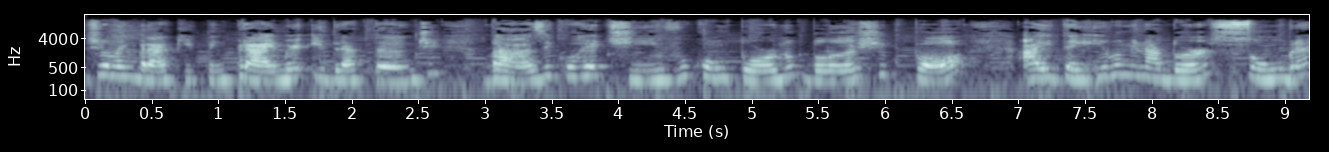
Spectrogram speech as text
Deixa eu lembrar aqui, tem primer, hidratante, base, corretivo, contorno, blush, pó Aí tem iluminador, sombra,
